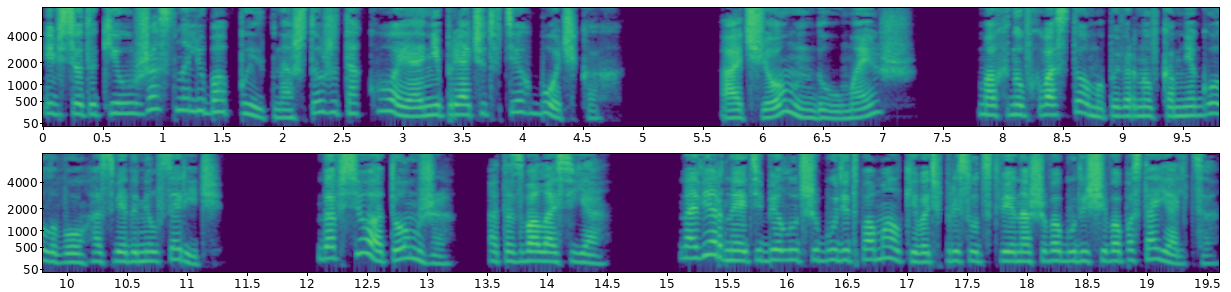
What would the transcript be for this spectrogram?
И все таки ужасно любопытно, что же такое они прячут в тех бочках. «О чем думаешь?» Махнув хвостом и повернув ко мне голову, осведомился Рич. «Да все о том же», — отозвалась я. «Наверное, тебе лучше будет помалкивать в присутствии нашего будущего постояльца.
